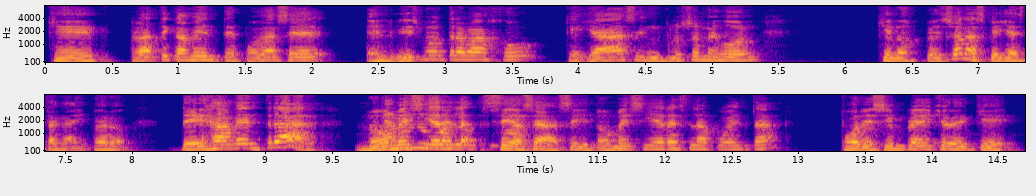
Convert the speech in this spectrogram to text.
que prácticamente puedo hacer el mismo trabajo que ya hacen incluso mejor que las personas que ya están ahí, pero déjame entrar. No me Dame cierres la... Sí, o sea, sí, no me cierres la puerta por el simple hecho de que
